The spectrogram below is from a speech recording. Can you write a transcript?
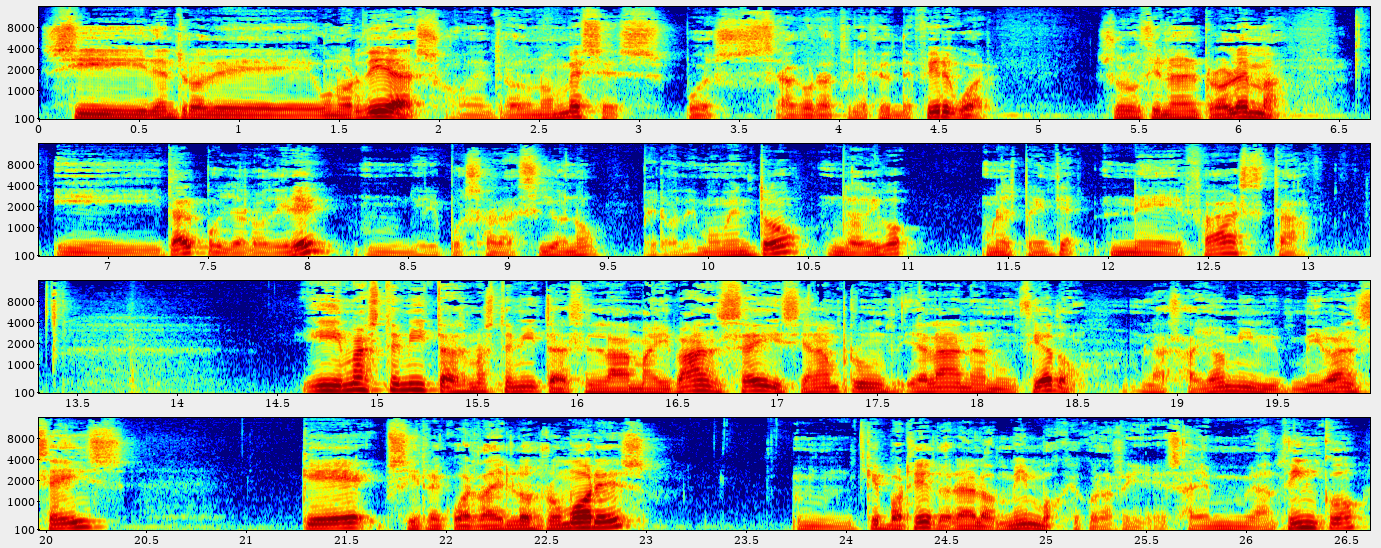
Si dentro de unos días o dentro de unos meses, pues saca una actualización de firmware, solucionan el problema y tal, pues ya lo diré. Mm, Diré, pues ahora sí o no. Pero de momento, lo digo, una experiencia nefasta. Y más temitas, más temitas. La Mi Band 6 ya la han, la anunciado. La Xiaomi Mi Band 6, que si recordáis los rumores, que por cierto eran los mismos que con la Xiaomi Mi Band 5,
